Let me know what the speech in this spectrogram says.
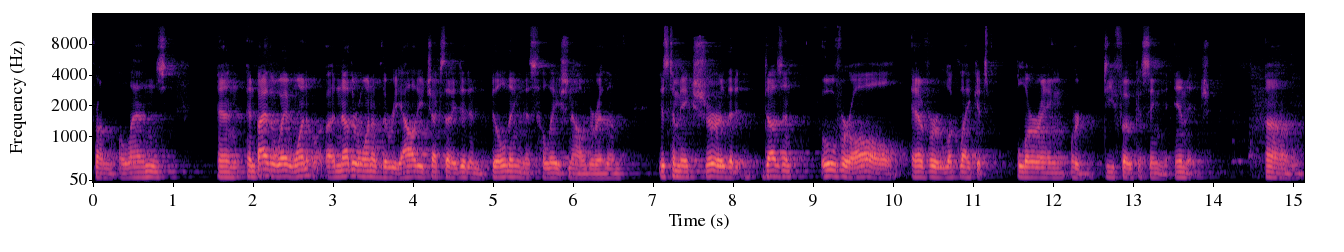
from a lens. And, and by the way, one, another one of the reality checks that I did in building this halation algorithm is to make sure that it doesn't overall ever look like it's blurring or defocusing the image. Um,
